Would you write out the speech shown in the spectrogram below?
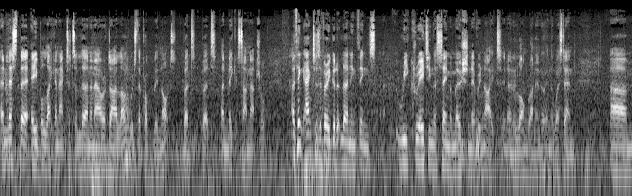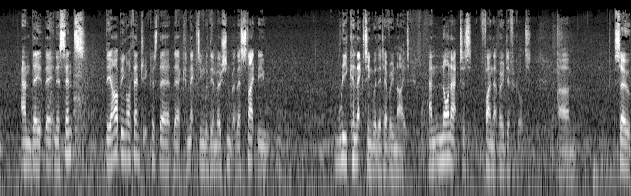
unless they're able, like an actor, to learn an hour of dialogue, which they're probably not, but but and make it sound natural. I think actors are very good at learning things, recreating the same emotion every night, you know, in the long run in, in the West End. Um, and they, they, in a sense, they are being authentic because they're, they're connecting with the emotion, but they're slightly reconnecting with it every night. And non actors find that very difficult. Um, so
